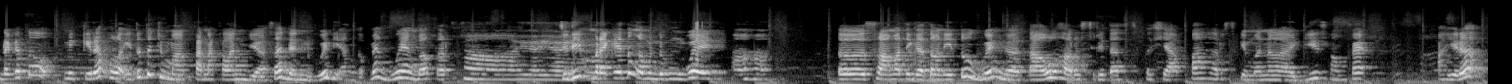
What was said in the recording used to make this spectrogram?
mereka tuh mikirnya kalau itu tuh cuma kenakalan biasa dan gue dianggapnya gue yang baper Nah, iya iya. jadi mereka itu nggak mendukung gue Aha. Eh, selama tiga tahun itu gue nggak tahu harus cerita ke siapa harus gimana lagi sampai akhirnya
